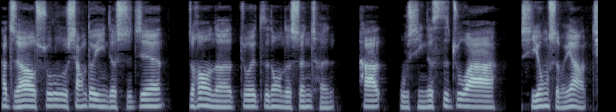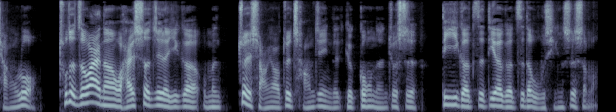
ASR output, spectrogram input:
它只要输入相对应的时间之后呢，就会自动的生成它五行的四柱啊，喜用什么样强弱。除此之外呢，我还设计了一个我们最想要、最常见的一个功能，就是第一个字、第二个字的五行是什么，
